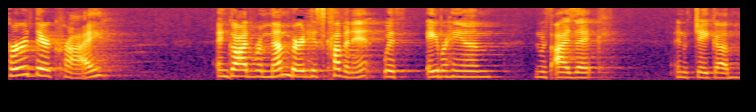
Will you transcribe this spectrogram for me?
heard their cry, and God remembered his covenant with Abraham and with Isaac and with Jacob.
